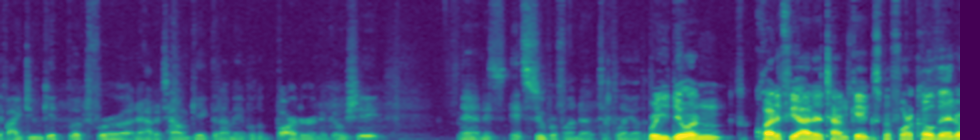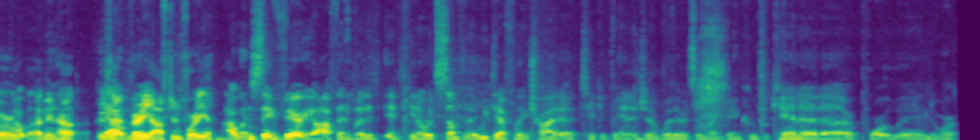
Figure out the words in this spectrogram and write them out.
if I do get booked for an out of town gig that I'm able to barter and negotiate, man, it's it's super fun to, to play other. Were you doing quite a few out of town gigs before COVID, or I mean, how is Yeah. that very often for you? I wouldn't say very often, but it, it you know it's something that we definitely try to take advantage of, whether it's in like Vancouver, Canada, or Portland, or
